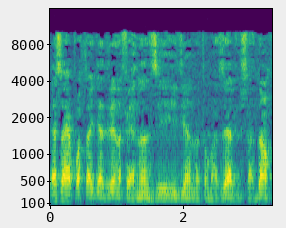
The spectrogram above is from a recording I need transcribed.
Essa reportagem de Adriana Fernandes e de Ana Tomazelli, do Estadão,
